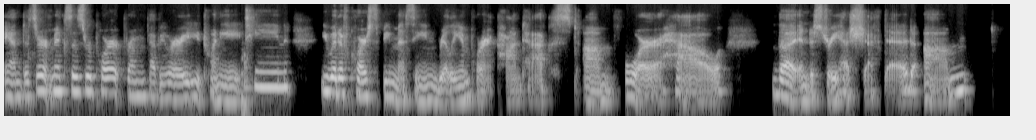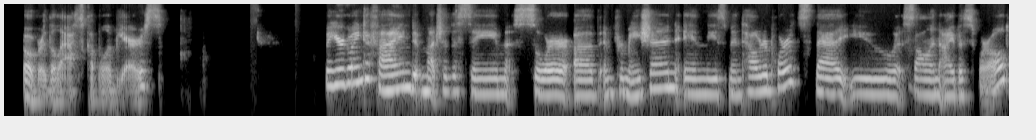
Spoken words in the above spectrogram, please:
and dessert mixes report from February 2018, you would of course be missing really important context um, for how the industry has shifted um, over the last couple of years but you're going to find much of the same sort of information in these Mintel reports that you saw in IBIS World.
